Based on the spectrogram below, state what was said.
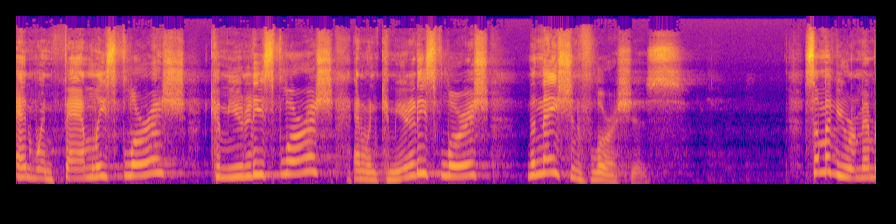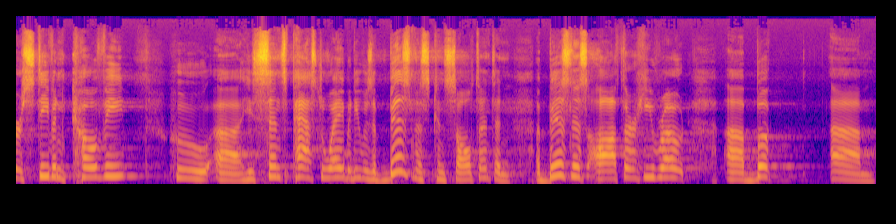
And when families flourish, communities flourish. And when communities flourish, the nation flourishes. Some of you remember Stephen Covey, who uh, he's since passed away, but he was a business consultant and a business author. He wrote a book, um,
